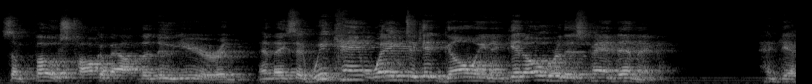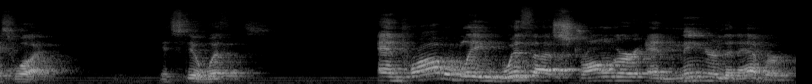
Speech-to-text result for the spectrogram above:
some folks talk about the new year and, and they said, we can't wait to get going and get over this pandemic. And guess what? It's still with us. And probably with us stronger and meaner than ever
